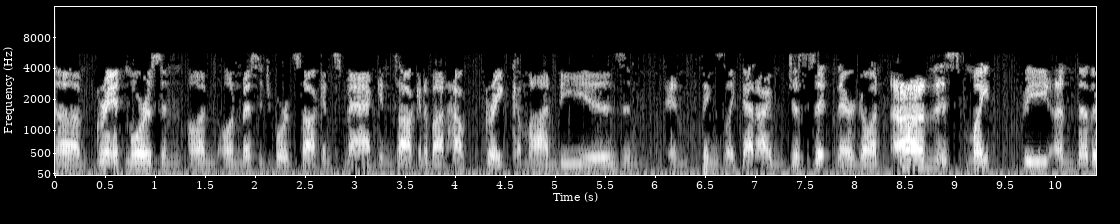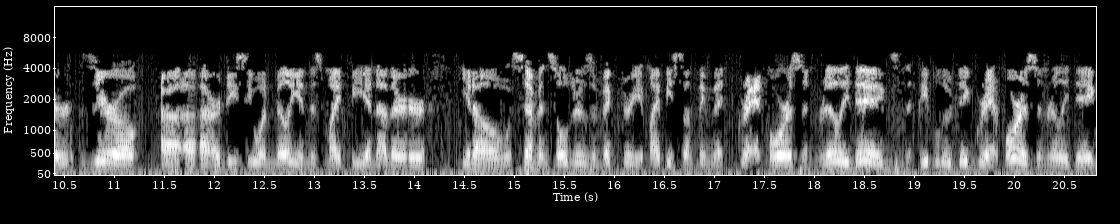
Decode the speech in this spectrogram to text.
um, Grant Morrison on on message boards talking smack and talking about how great Kamandi is and and things like that. I'm just sitting there going, ah, this might be another zero uh, uh or DC one million. This might be another you know, Seven Soldiers of Victory. It might be something that Grant Morrison really digs, and that people who dig Grant Morrison really dig,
